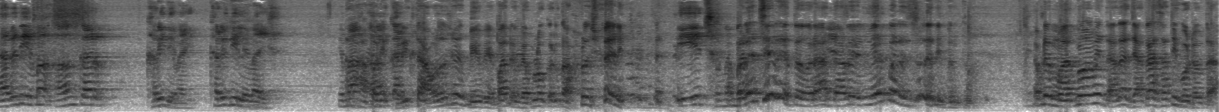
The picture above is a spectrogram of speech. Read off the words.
દાદાજી એમાં અહંકાર ખરી લેવાય ખરીદી લેવાય છે. એમાં આપણને ખરીદતા આવડો જોઈએ બે વેપાર વેપલો કરતા આવડો જોઈએ ને. એ બને છે. ને તો રાત દાડો વેપાર શું નથી બનતું આપણે મહાત્મા અમે દાદા જાત્રા સાથે ગોઠવતા.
